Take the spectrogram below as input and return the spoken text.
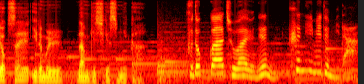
역사에 이름을 남기시겠습니까? 구독과 좋아요는 큰 힘이 됩니다.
